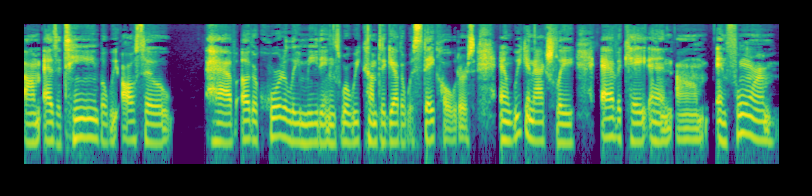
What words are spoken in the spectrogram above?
um, as a team, but we also have other quarterly meetings where we come together with stakeholders and we can actually advocate and um, inform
